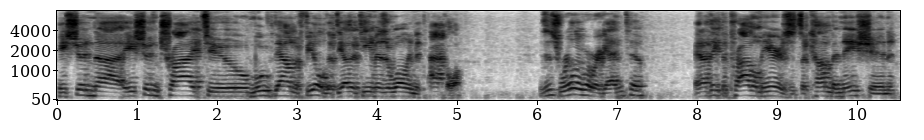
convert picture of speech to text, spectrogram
He shouldn't. Uh, he shouldn't try to move down the field if the other team isn't willing to tackle him. Is this really where we're getting to? And I think the problem here is it's a combination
